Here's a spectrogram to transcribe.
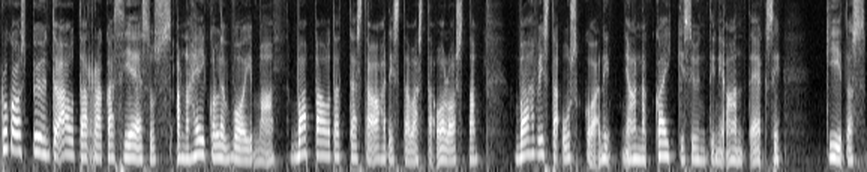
Rukouspyyntö auta rakas Jeesus, anna heikolle voimaa, vapauta tästä ahdistavasta olosta, vahvista uskoani ja anna kaikki syntini anteeksi. Kiitos,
